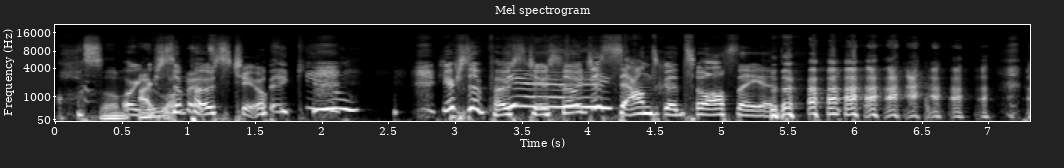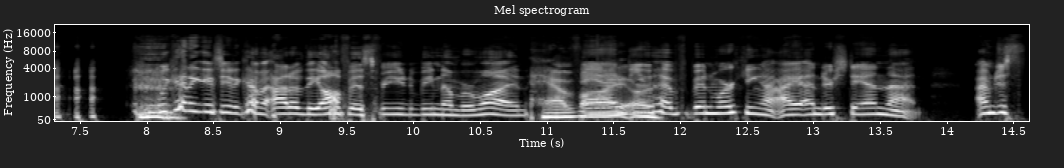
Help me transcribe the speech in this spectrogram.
Awesome. Or you're love it. supposed to. Thank you. You're supposed to, so it just sounds good, so I'll say it. we couldn't get you to come out of the office for you to be number one. Have I, And or- you have been working. I understand that. I'm just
